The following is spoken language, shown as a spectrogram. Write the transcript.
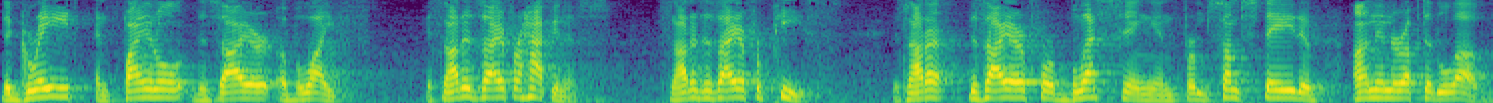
the great and final desire of life. It's not a desire for happiness, it's not a desire for peace, it's not a desire for blessing and from some state of uninterrupted love.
